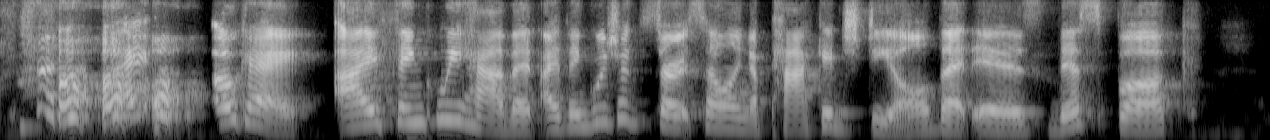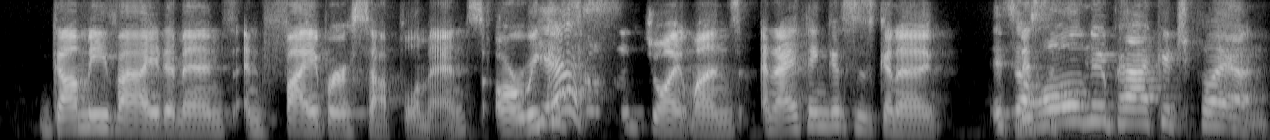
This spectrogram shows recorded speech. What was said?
I, okay, I think we have it. I think we should start selling a package deal that is this book, gummy vitamins, and fiber supplements, or we can Yes. sell the joint ones. And I think this is going to It's a This is- whole new package plan.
